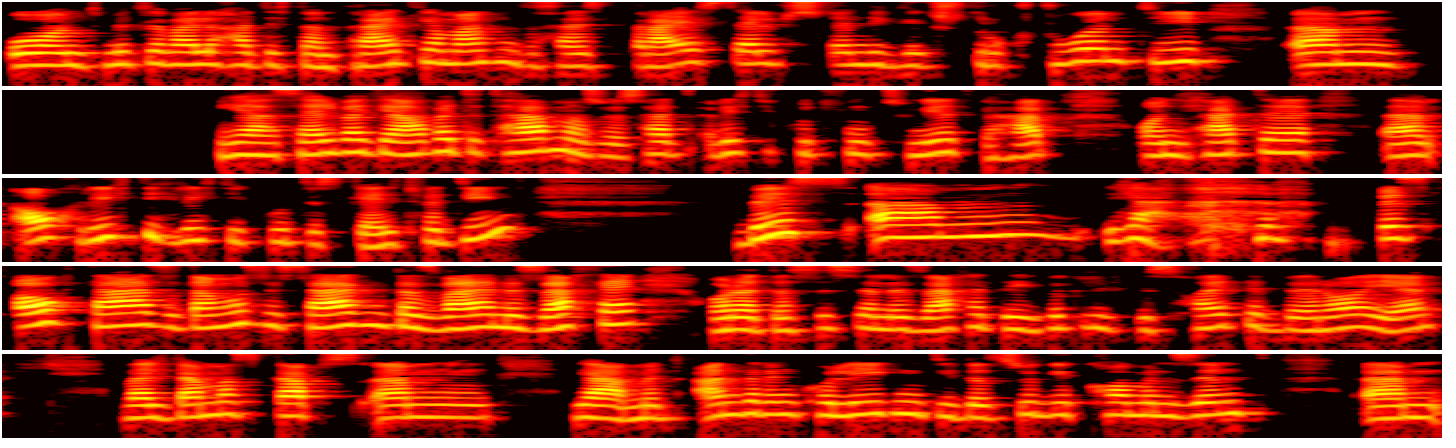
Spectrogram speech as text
und mittlerweile hatte ich dann drei Diamanten, das heißt drei selbstständige Strukturen, die ähm, ja selber gearbeitet haben. Also es hat richtig gut funktioniert gehabt und ich hatte ähm, auch richtig, richtig gutes Geld verdient bis, ähm, ja, bis auch da, also da muss ich sagen, das war eine Sache oder das ist eine Sache, die ich wirklich bis heute bereue, weil damals gab's ähm, ja, mit anderen Kollegen, die dazugekommen sind, ähm,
